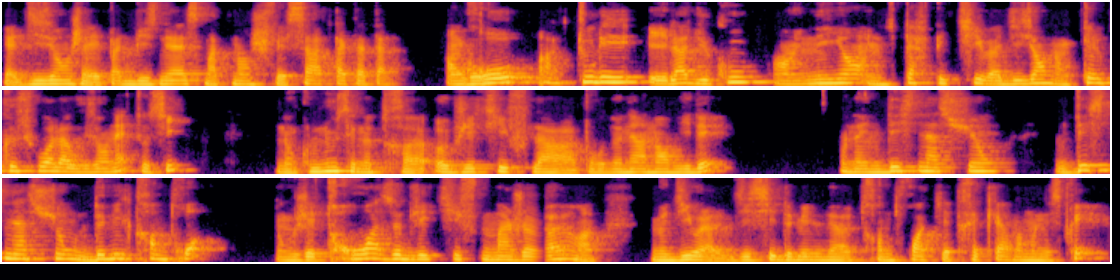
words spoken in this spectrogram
Il y a 10 ans, j'avais pas de business. Maintenant, je fais ça, tac, tac, tac. En gros, tous les, et là, du coup, en ayant une perspective à 10 ans, donc quel que soit là où vous en êtes aussi, donc nous, c'est notre euh, objectif là pour donner un ordre d'idée. On a une destination, destination 2033. Donc j'ai trois objectifs majeurs. Je me dis voilà d'ici 2033 qui est très clair dans mon esprit.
